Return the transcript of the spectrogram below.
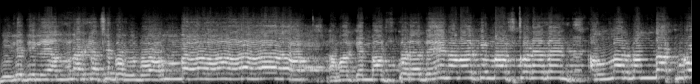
দিলে দিলে আল্লাহর কাছে বলব আমাকে মাফ করে দেন, আমাকে মাফ করে দেন। আল্লাহর বান্দা পুরো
